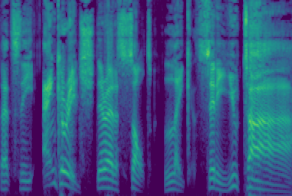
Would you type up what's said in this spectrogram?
That's the Anchorage. They're out of Salt Lake City, Utah.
